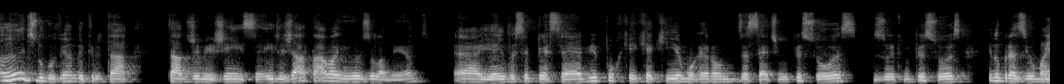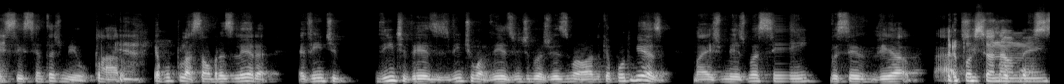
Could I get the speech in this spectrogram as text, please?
Antes do governo decretar estado de emergência, ele já estava em isolamento. É, e aí você percebe por que, aqui morreram 17 mil pessoas, 18 mil pessoas, e no Brasil mais é. 600 mil. Claro é. que a população brasileira é 20, 20 vezes, 21 vezes, 22 vezes maior do que a portuguesa. Mas mesmo assim, você vê a, a proporcionalmente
